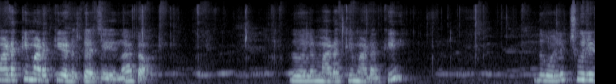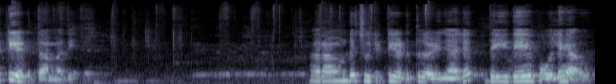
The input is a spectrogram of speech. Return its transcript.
മടക്കി മടക്കി എടുക്കുക ചെയ്യുന്നത് കേട്ടോ. ഇതുപോലെ മടക്കി മടക്കി ഇതുപോലെ ചുരുട്ടി എടുത്താൽ മതി. റൗണ്ട് ചുരുട്ടി എടുത്തു കഴിഞ്ഞാൽ ഇത് ഇതേപോലെ ആവും.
